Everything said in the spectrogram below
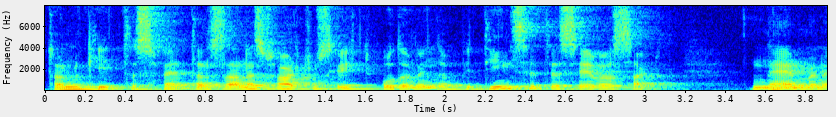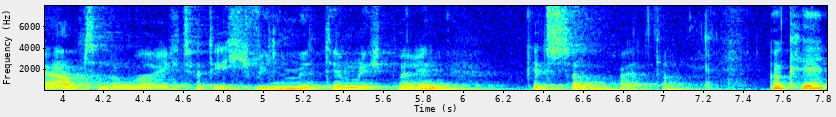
dann geht das weiter ans Landesverwaltungsgericht. Oder wenn der Bedienstete selber sagt, nein, meine Amtshandlung war rechtfertigt, ich will mit dem nicht mehr reden, geht es dann auch weiter. Okay,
